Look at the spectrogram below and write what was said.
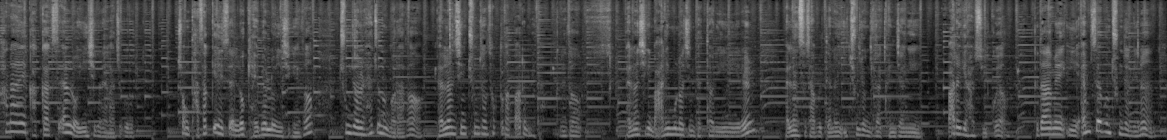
하나의 각각 셀로 인식을 해가지고 총 5개의 셀로 개별로 인식해서 충전을 해주는 거라서 balancing 충전 속도가 빠릅니다. 그래서 balancing이 많이 무너진 배터리를 밸런스 잡을 때는 이 충전기가 굉장히 빠르게 할 수 있고요. 그 다음에 이 M7 충전기는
